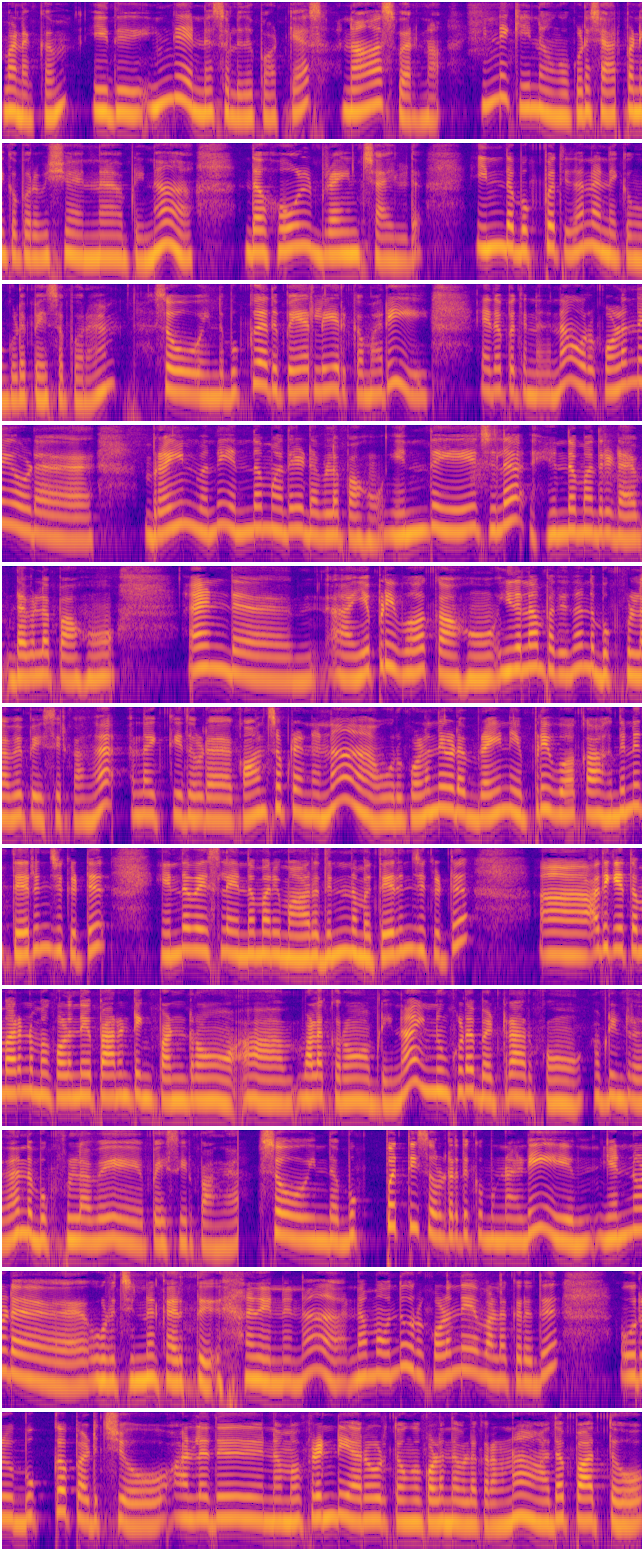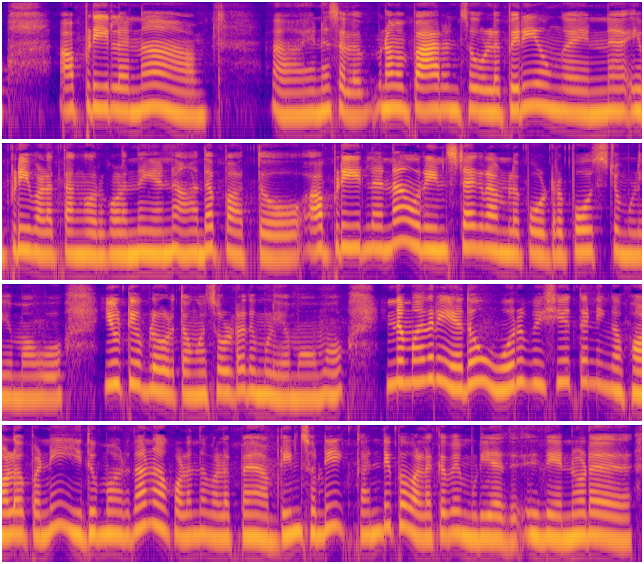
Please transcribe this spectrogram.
வணக்கம். இது இங்கே என்ன சொல்லுது பாட்காஸ்ட் நான் ஸ்வர்ணா. இன்றைக்கி நான் உங்கள் கூட ஷேர் பண்ணிக்க போகிற விஷயம் என்ன அப்படின்னா த ஹோல் பிரைன் சைல்டு இந்த புக் பற்றி தான் நான் இன்றைக்கி உங்கள் கூட பேச போகிறேன் ஸோ இந்த புக்கு அது பேர்லேயே இருக்க மாதிரி எதை பற்றினதுன்னா ஒரு குழந்தையோட பிரெயின் வந்து எந்த மாதிரி டெவலப் ஆகும்? எந்த ஏஜில் எந்த மாதிரி டெவலப் ஆகும்? அண்டு um, எப்படி ஒர்க் ஆகும்? இதெல்லாம் பற்றி தான் இந்த புக் ஃபுல்லாகவே பேசியிருக்காங்க. லைக் இதோட கான்செப்ட் என்னென்னா ஒரு குழந்தையோட பிரெயின் எப்படி ஒர்க் ஆகுதுன்னு தெரிஞ்சுக்கிட்டு எந்த வயசில் எந்த மாதிரி மாறுதுன்னு நம்ம தெரிஞ்சுக்கிட்டு அதுக்கேற்ற மாதிரி நம்ம குழந்தைய பேரண்டிங் பண்ணுறோம் வளர்க்குறோம் அப்படின்னா இன்னும் கூட பெட்டராக இருக்கும் அப்படின்றத இந்த புக் ஃபுல்லாகவே பேசியிருப்பாங்க. ஸோ இந்த புக் பற்றி சொல்கிறதுக்கு முன்னாடி என்னோட ஒரு சின்ன கருத்து. அது என்னென்னா நம்ம வந்து ஒரு குழந்தைய வளர்க்குறது ஒரு புக்கை படித்தோ அல்லது நம்ம ஃப்ரெண்டு யாரோ ஒருத்தவங்க குழந்த வளர்க்குறாங்கன்னா அதை பார்த்தோ அப்படி இல்லைன்னா என்ன சொல்ல நம்ம பேரண்ட்ஸோ இல்லை பெரியவங்க என்ன எப்படி வளர்த்தாங்க ஒரு குழந்தைங்கன்னு அதை பார்த்தோ அப்படி இல்லைன்னா ஒரு இன்ஸ்டாகிராமில் போடுற போஸ்ட் மூலியமாகவோ யூடியூப்பில் ஒருத்தவங்க சொல்கிறது மூலியமாகவோ இந்த மாதிரி ஏதோ ஒரு விஷயத்த நீங்கள் ஃபாலோ பண்ணி இது மாதிரி தான் நான் குழந்த வளர்ப்பேன் அப்படின்னு சொல்லி கண்டிப்பாக வளர்க்கவே முடியாது. இது என்னோடய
